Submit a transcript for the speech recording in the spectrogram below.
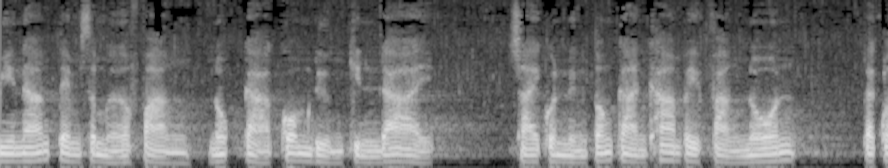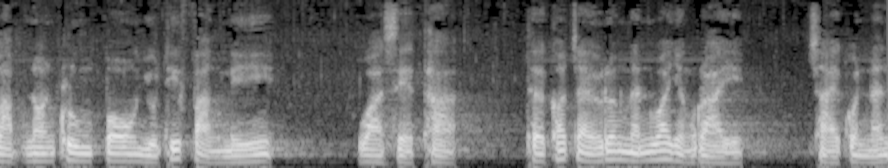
มีน้ำเต็มเสมอฝั่ง นกกาก้มดื่มกินได้ ชายคนหนึ่งต้องการข้ามไปฝั่งโน้น แต่กลับนอนคลุมโปงอยู่ที่ฝั่งนี้ วาเศรษฐะ เธอเข้าใจเรื่องนั้นว่าอย่างไร ชายคนนั้น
